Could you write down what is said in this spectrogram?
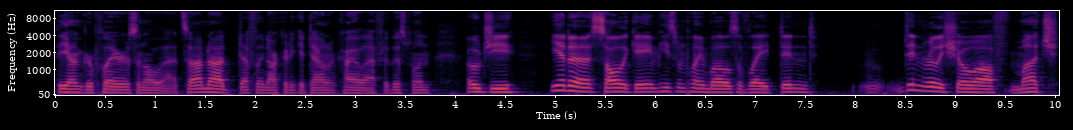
the younger players and all that. So I'm not definitely not going to get down on Kyle after this one. OG, he had a solid game. He's been playing well as of late. Didn't didn't really show off much.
